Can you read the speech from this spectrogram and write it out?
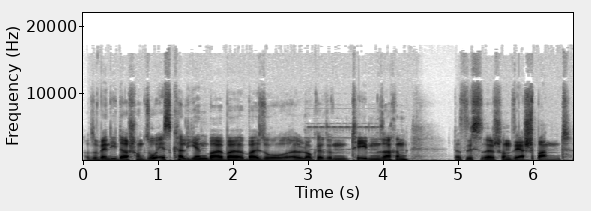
also wenn die da schon so eskalieren bei, bei, bei so äh, lockeren Themensachen, das ist äh, schon sehr spannend.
